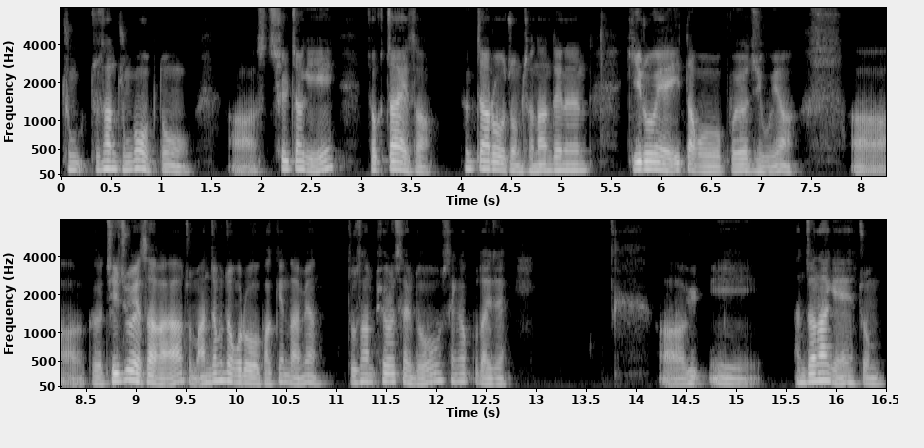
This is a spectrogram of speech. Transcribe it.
중- 두산 중공업도 어, 실적이 적자에서 흑자로 좀 전환되는 기로에 있다고 보여지고요. 어, 그 지주 회사가 좀 안정적으로 바뀐다면 두산 퓨얼셀도 생각보다 이제 어, 위- 이 안전하게 좀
